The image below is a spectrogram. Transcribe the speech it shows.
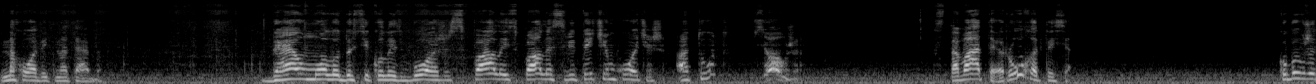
находить на тебе. Де у молодості колись, Боже, спали й спали, світи чим хочеш. А тут все вже. Вставати, рухатися. Коби вже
